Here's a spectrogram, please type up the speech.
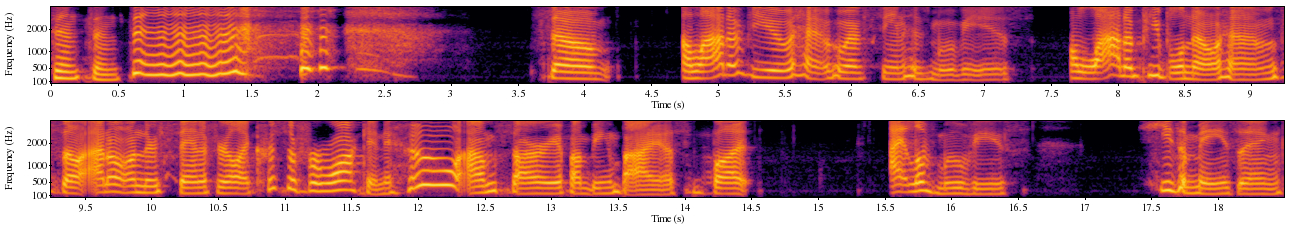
Dun, dun, dun. so, a lot of you ha- who have seen his movies, a lot of people know him. So, I don't understand if you're like Christopher Walken. Who? I'm sorry if I'm being biased, but I love movies. He's amazing.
